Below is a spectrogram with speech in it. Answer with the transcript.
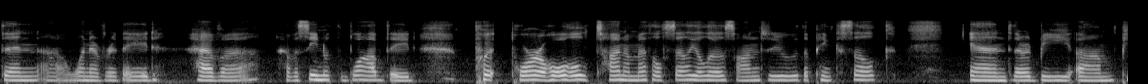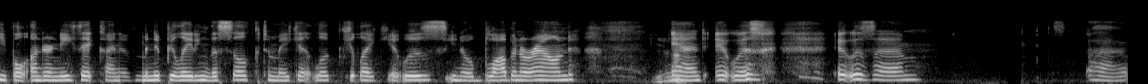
then uh, whenever they'd have a have a scene with the blob, they'd put pour a whole ton of methyl cellulose onto the pink silk, and there would be um, people underneath it, kind of manipulating the silk to make it look like it was, you know, blobbing around. Yeah. And it was, it was um, uh,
